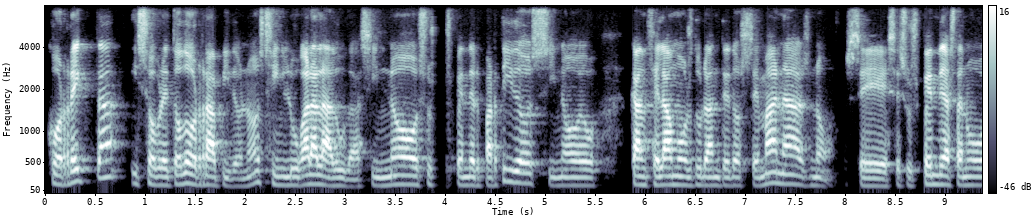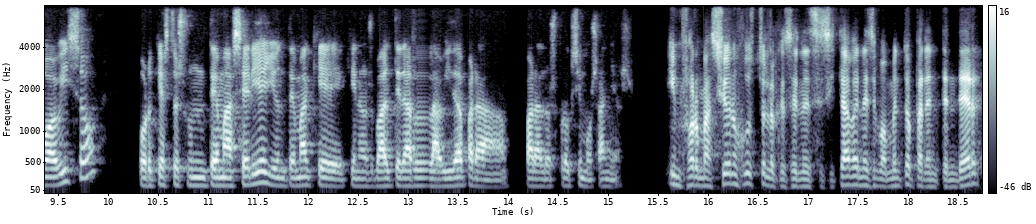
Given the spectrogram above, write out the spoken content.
correcta y sobre todo rápido, ¿no? Sin lugar a la duda, sin no suspender partidos, si no cancelamos durante dos semanas, no, se, suspende hasta nuevo aviso porque esto es un tema serio y un tema que, nos va a alterar la vida para, para, los próximos años. Información justo lo que se necesitaba en ese momento para entender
